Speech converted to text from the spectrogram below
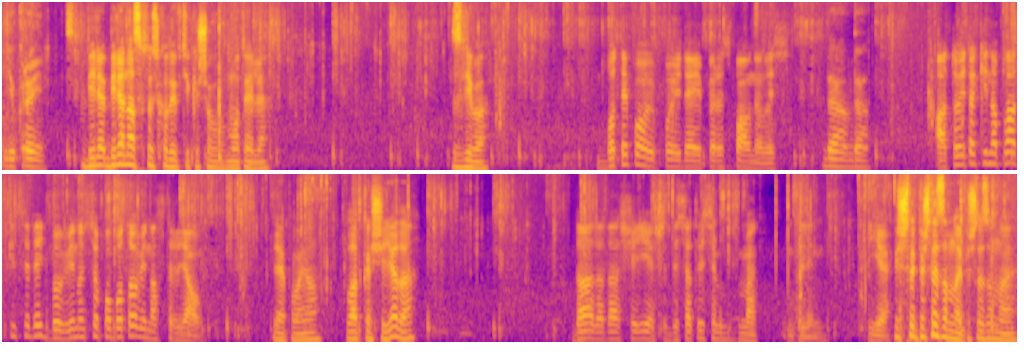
Юкрейн. Біля, біля нас хтось ходив тільки що в мотелі. Зліва. Боти, по, по ідеї, переспавнились. Да, да. А той так і на платці сидить, бо він ось по ботові настріляв. Я понял. Платка ще є, да? Да, да, да, ще є, 68 мет. Блін. Є. Пішли, пішли за мною, пішли за мною.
